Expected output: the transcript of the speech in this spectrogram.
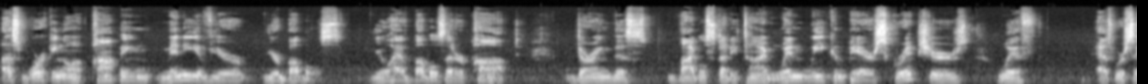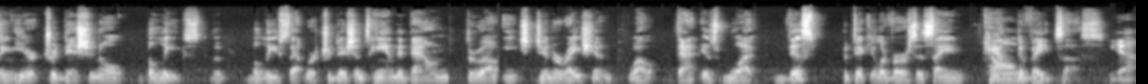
us working on popping many of your your bubbles. You'll have bubbles that are popped during this Bible study time when we compare scriptures with, as we're seeing here, traditional beliefs, the beliefs that were traditions handed down throughout each generation. Well, that is what this particular verse is saying Don't captivates us. Yeah.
